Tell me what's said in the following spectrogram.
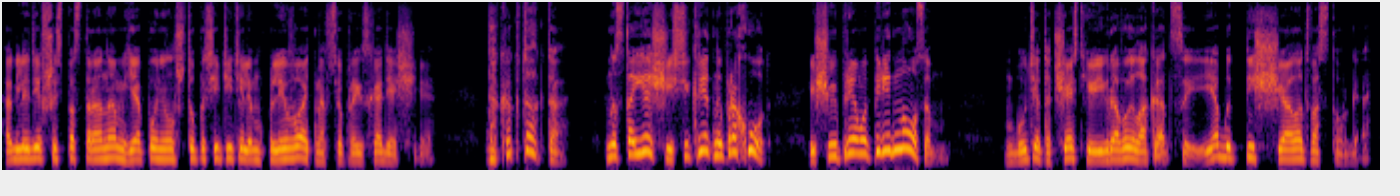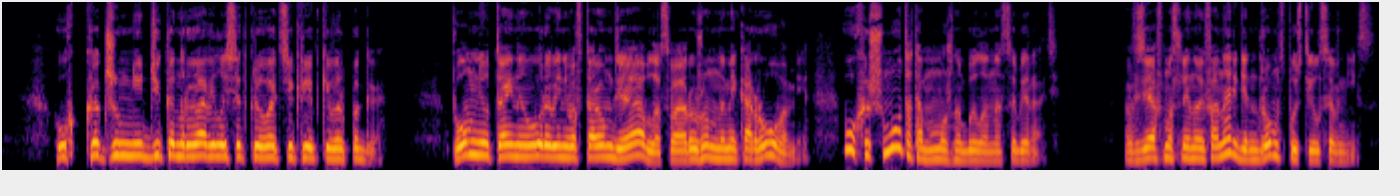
Оглядевшись по сторонам, я понял, что посетителям плевать на все происходящее. «Да как так-то? Настоящий секретный проход! Еще и прямо перед носом!» Будь это частью игровой локации, я бы пищал от восторга. Ух, как же мне дико нравилось открывать секретки в РПГ. Помню тайный уровень во втором Диабло с вооруженными коровами. Ух, и шмота там можно было насобирать. Взяв масляной фонарь, Гендром спустился вниз.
